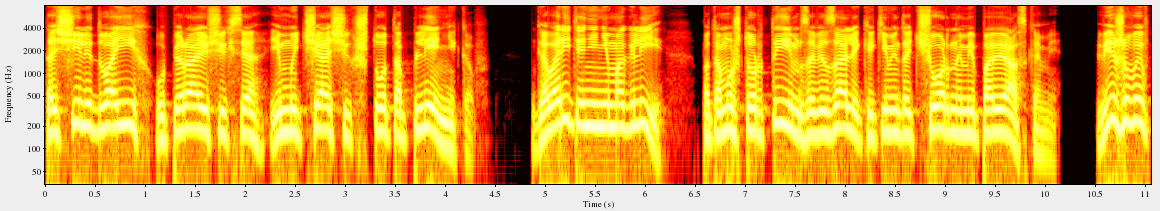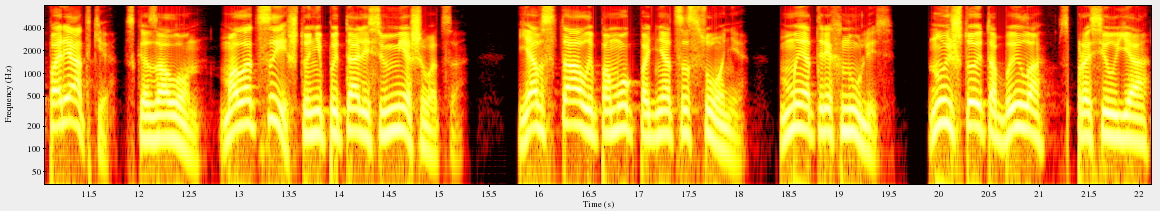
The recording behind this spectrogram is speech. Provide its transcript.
тащили двоих упирающихся и мычащих что-то пленников. Говорить они не могли, потому что рты им завязали какими-то черными повязками. «Вижу, вы в порядке», — сказал он. «Молодцы, что не пытались вмешиваться». Я встал и помог подняться Соне. Мы отряхнулись. «Ну и что это было?» — спросил я.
